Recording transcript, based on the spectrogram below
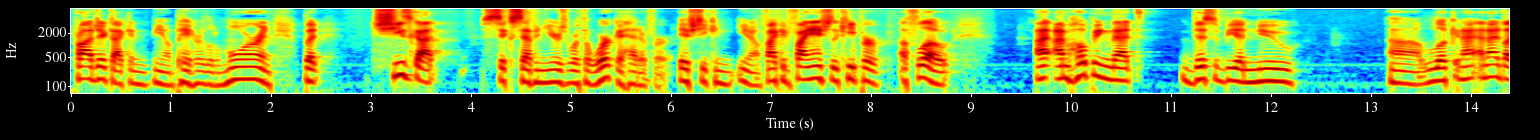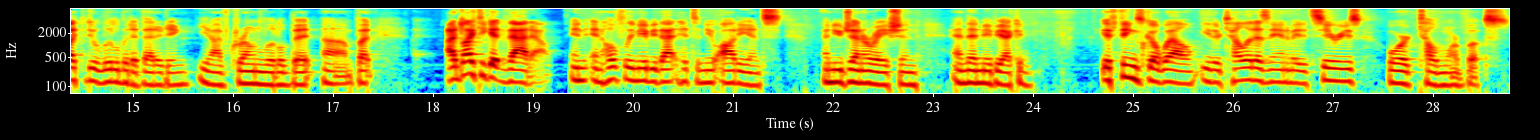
project I can you know pay her a little more. And but she's got six seven years worth of work ahead of her if she can you know if I could financially keep her afloat. I, I'm hoping that this would be a new uh, look, and I and I'd like to do a little bit of editing. You know, I've grown a little bit, um, but I'd like to get that out, and and hopefully maybe that hits a new audience, a new generation, and then maybe I could, if things go well, either tell it as an animated series or tell more books.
